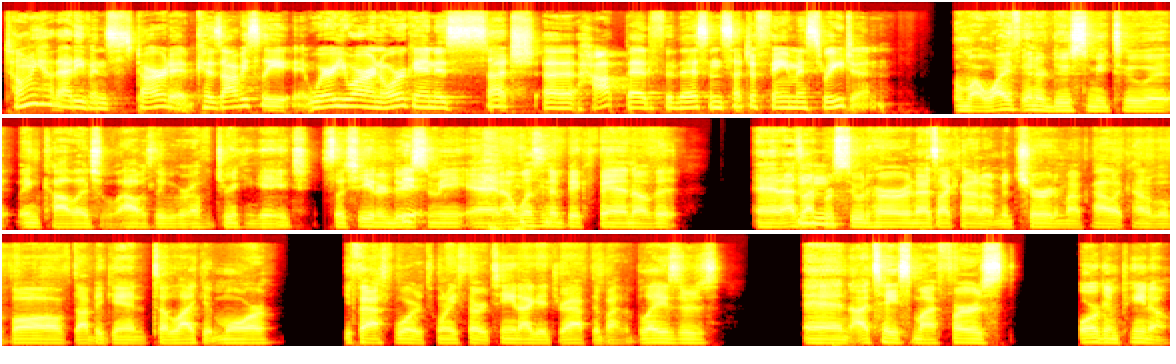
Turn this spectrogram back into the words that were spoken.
Tell me how that even started, because obviously, where you are in Oregon is such a hotbed for this and such a famous region. Well, my wife introduced me to it in college. Well, obviously, we were of drinking age. So she introduced yeah. me, and I wasn't a big fan of it. And as mm-hmm. I pursued her and as I kind of matured and my palate kind of evolved, I began to like it more. You fast forward to 2013, I get drafted by the Blazers and I taste my first Oregon Pinot.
